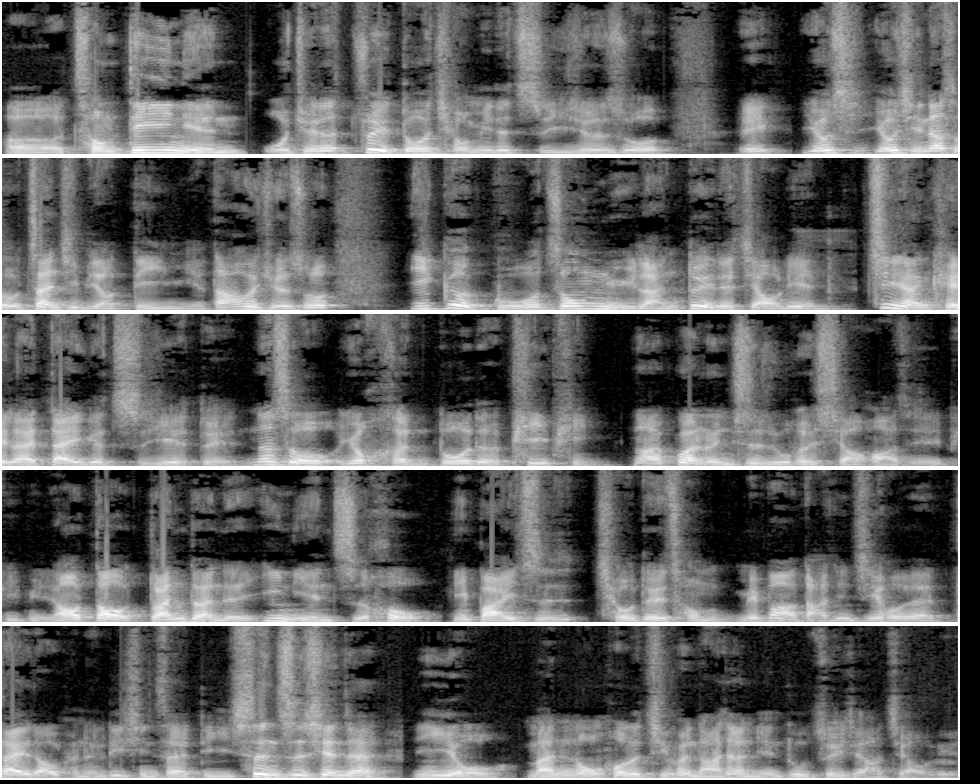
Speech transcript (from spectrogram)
呃，从第一年，我觉得最多球迷的质疑就是说，诶，尤其尤其那时候战绩比较低迷，大家会觉得说。一个国中女篮队的教练，竟然可以来带一个职业队，那时候有很多的批评。那冠伦，你是如何消化这些批评？然后到短短的一年之后，你把一支球队从没办法打进季后赛带到可能例行赛第一，甚至现在你有蛮浓厚的机会拿下年度最佳教练。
